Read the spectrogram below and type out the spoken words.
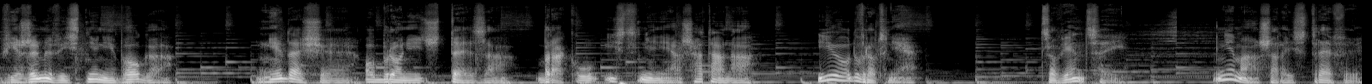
wierzymy w istnienie Boga, nie da się obronić teza braku istnienia szatana i odwrotnie. Co więcej, nie ma szarej strefy,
